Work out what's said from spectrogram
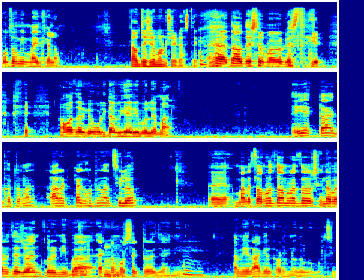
প্রথমেই মাইর খেলাম। তাও দেশের মানুষের কাছ থেকে? হ্যাঁ তাও দেশের মানুষের কাছ থেকে। আমাদেরকে উল্টা বিহারি বলে মার। এই একটা ঘটনা আর একটা ঘটনা ছিল মানে তখন তো আমরা তো সেনাবাহিনীতে জয়েন করিনি বা এক নম্বর সেক্টরে যাইনি। আমি এর আগের ঘটনাগুলো বলছি।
